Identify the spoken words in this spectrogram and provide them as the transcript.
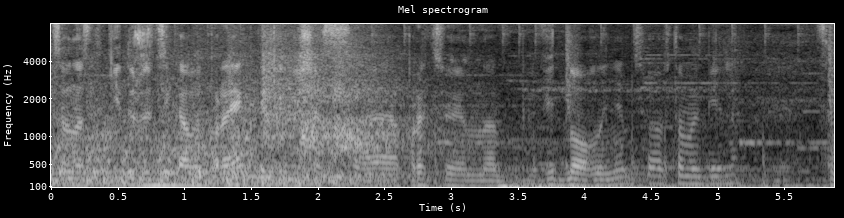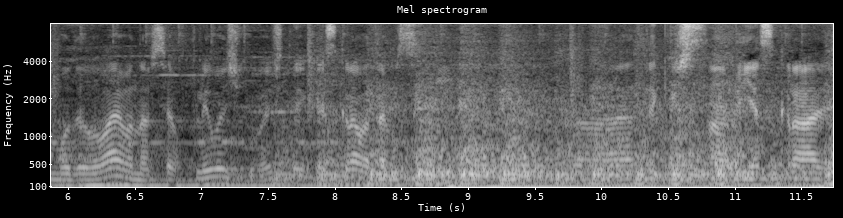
Це у нас такий дуже цікавий проєкт, який ми зараз працюємо над відновленням цього автомобіля. Моделова, вона вся в плівочці, бачите, яка яскрава, там е, Такі ж самі яскраві.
